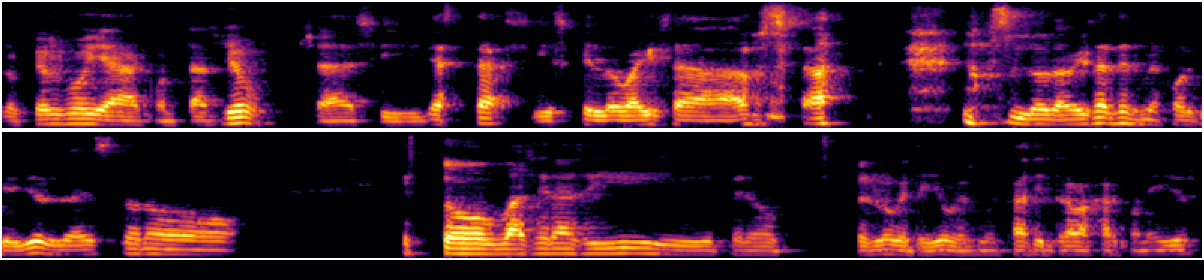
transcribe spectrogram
pero ¿qué os voy a contar yo? O sea, si ya está, si es que lo vais a, o sea, lo vais a hacer mejor que yo. O sea, esto no, esto va a ser así, pero, pero es lo que te digo, que es muy fácil trabajar con ellos.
